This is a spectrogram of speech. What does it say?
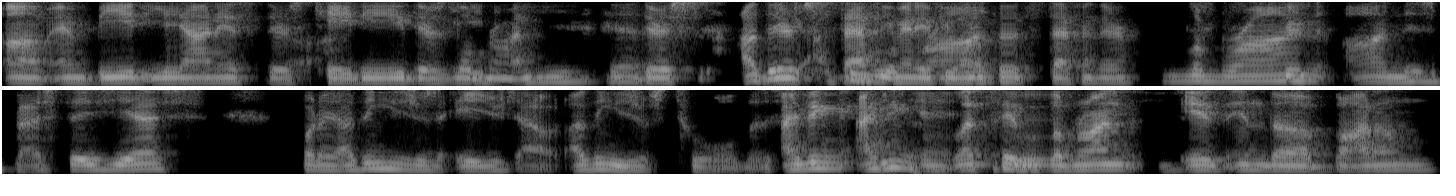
um Embiid, Giannis, there's KD, there's LeBron, yeah. there's I think- there's I think Steph. Even if you want to put Steph in there, LeBron on his best days, yes, but I think he's just aged out. I think he's just too old. This I think I think let's say LeBron this is in the bottom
